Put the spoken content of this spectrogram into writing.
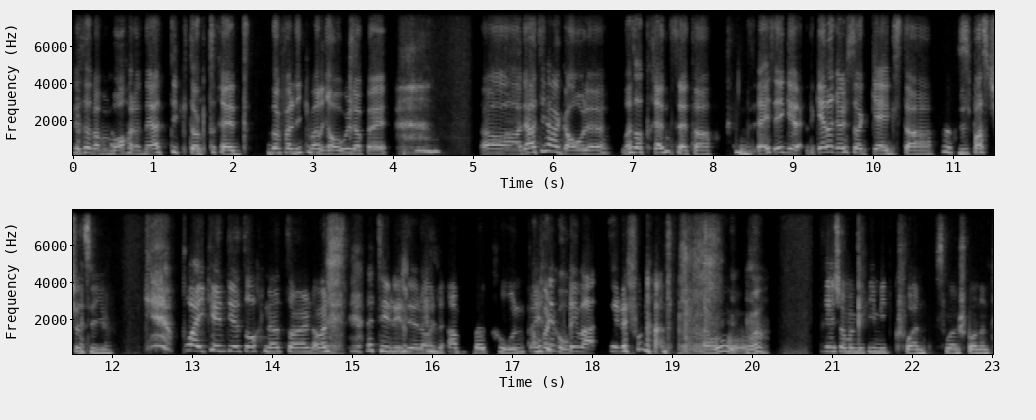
Das soll man machen, ein neuer TikTok-Trend. Und dann verlinkt man Raoul dabei. Oh, der hat sich eine Gaude. Das ist ein Trendsetter. Er ist eh ge- generell so ein Gangster. Das passt schon zu ihm. Boah, ich könnte dir Sachen erzählen, aber das erzähle ich dir dann am Balkon bei Am einem Balkon. privaten Telefonat. Oh. Ich bin schon mal mit ihm mitgefahren. Das war spannend.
